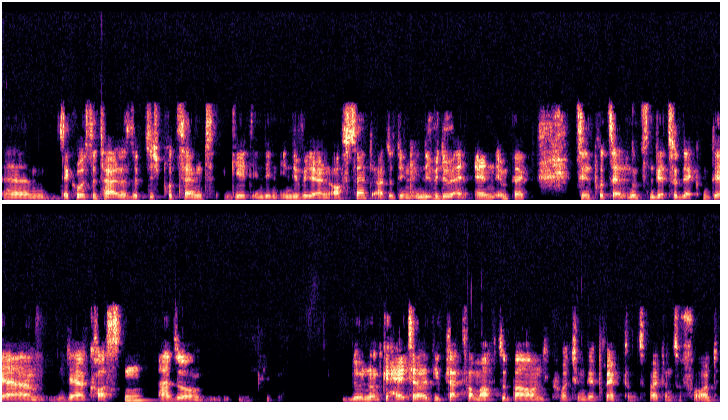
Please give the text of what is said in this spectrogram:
ähm, der größte Teil, also 70 Prozent, geht in den individuellen Offset, also den individuellen Impact. 10 Prozent nutzen wir zur Deckung der, der Kosten, also Löhne und Gehälter, die Plattform aufzubauen, die Koordinierung der Projekte und so weiter und so fort.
